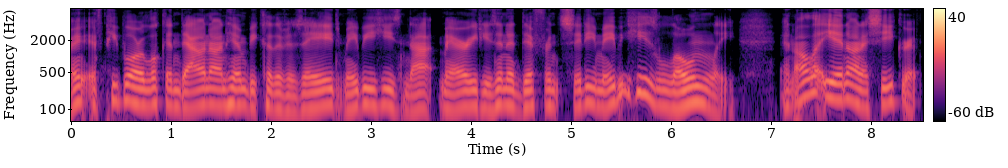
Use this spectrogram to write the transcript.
right? If people are looking down on him because of his age, maybe he's not married, he's in a different city, maybe he's lonely. And I'll let you in on a secret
